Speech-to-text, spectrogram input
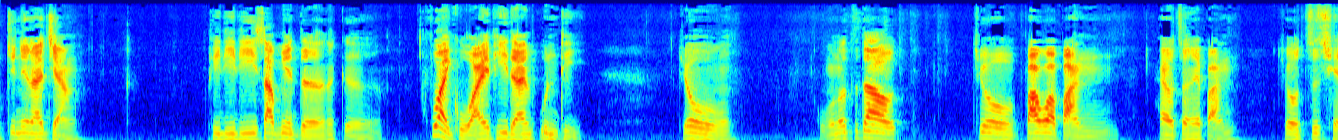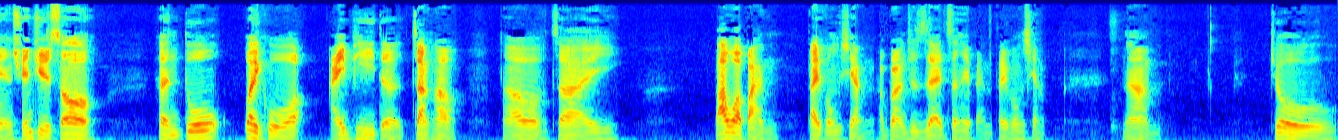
今天来讲 PDD 上面的那个外国 IP 的问题。就我们都知道，就八卦版还有正黑版，就之前选举的时候，很多外国 IP 的账号，然后在八卦版带风向，要不然就是在正黑版带风向。那就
